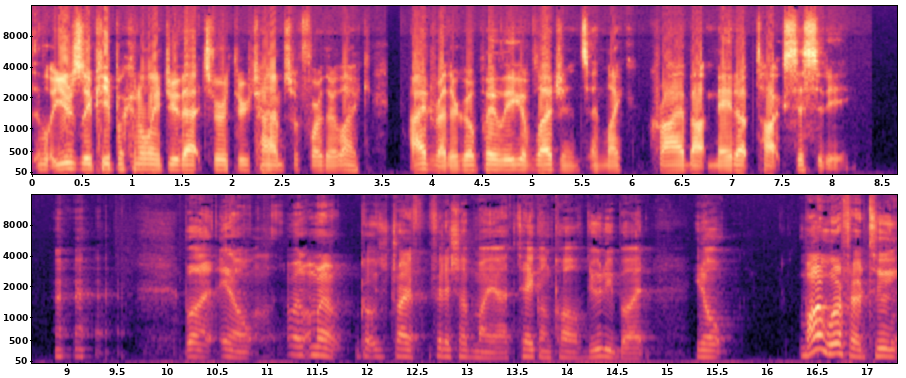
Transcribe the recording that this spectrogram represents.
usually people can only do that two or three times before they're like, I'd rather go play League of Legends and like cry about made up toxicity. but you know, I'm gonna go try to finish up my uh, take on Call of Duty, but you know, Modern Warfare 2,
